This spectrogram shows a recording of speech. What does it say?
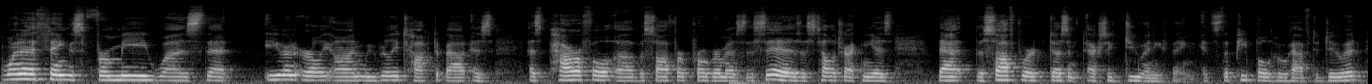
one of the things for me was that even early on, we really talked about as as powerful of a software program as this is, as teletracking is, that the software doesn't actually do anything. It's the people who have to do it.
